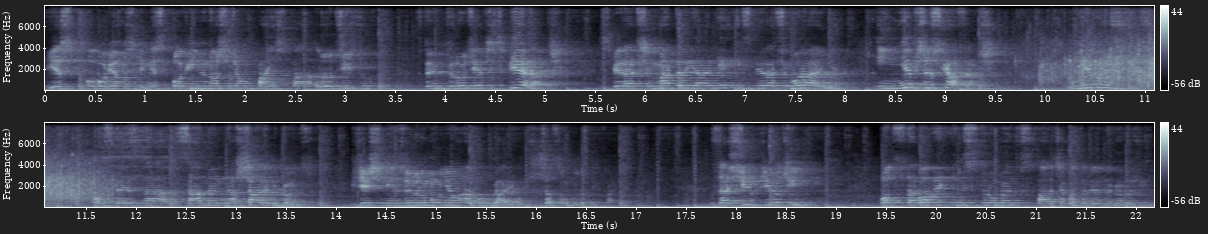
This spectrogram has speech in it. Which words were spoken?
Jest obowiązkiem, jest powinnością państwa, rodziców w tym trudzie wspierać. Wspierać materialnie i wspierać moralnie. I nie przeszkadzać. Nie bruździć. Polska jest na samym, na szarym końcu. Gdzieś między Rumunią a Bułgarią w szacunku do tych państw. Zasiłki rodzinne. Podstawowy instrument wsparcia materialnego rodziny.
